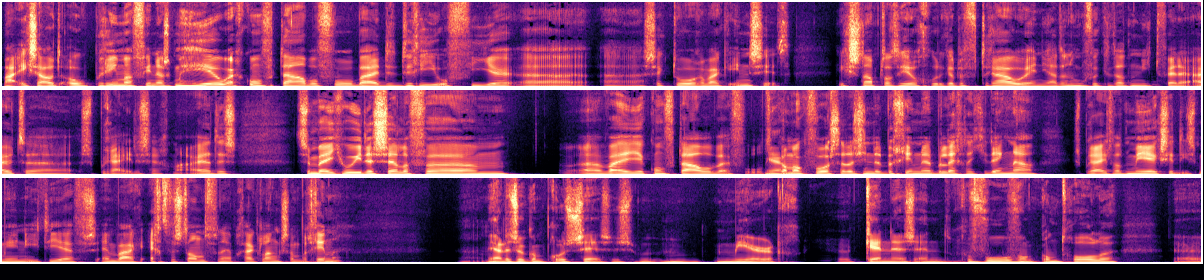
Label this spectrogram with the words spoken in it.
maar ik zou het ook prima vinden als ik me heel erg comfortabel voel bij de drie of vier eh, eh, sectoren waar ik in zit. Ik snap dat heel goed. Ik heb er vertrouwen in. Ja, dan hoef ik dat niet verder uit te spreiden, zeg maar. Dus het is een beetje hoe je er zelf, ehm, eh, waar je je comfortabel bij voelt. Ja. Ik kan me ook voorstellen als je in het begin met beleg dat je denkt, nou, ik spreid wat meer, ik zit iets meer in ETF's en waar ik echt verstand van heb, ga ik langzaam beginnen. Ja, dat is ook een proces. Dus meer eh, kennis en gevoel van controle eh,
